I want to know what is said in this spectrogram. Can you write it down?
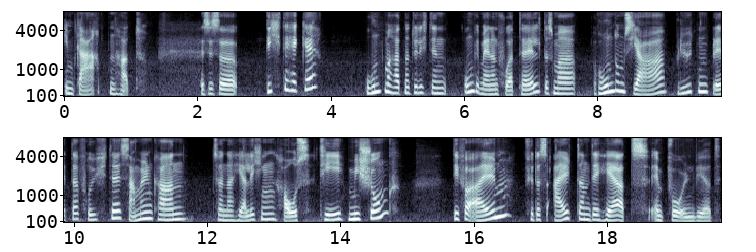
im Garten hat, es ist eine dichte Hecke und man hat natürlich den ungemeinen Vorteil, dass man rund ums Jahr Blüten, Blätter, Früchte sammeln kann zu einer herrlichen Haustee-Mischung, die vor allem für das alternde Herz empfohlen wird.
